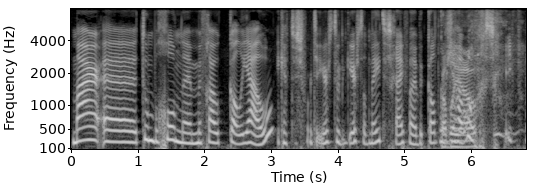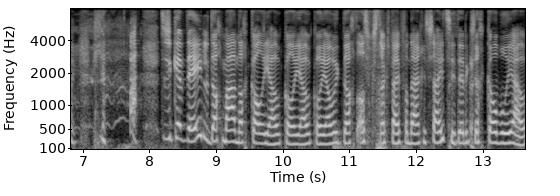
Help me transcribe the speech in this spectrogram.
Maar eh, toen begon eh, mevrouw Kaljau... Ik heb dus voor het eerst, toen ik eerst had mee te schrijven... heb ik Kabeljauw. opgeschreven. ja. Dus ik heb de hele dag maandag Kaljau, Kaljau, Kaljau. Ik dacht, als ik straks bij Vandaag in Site zit... en ik zeg Kabeljauw.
